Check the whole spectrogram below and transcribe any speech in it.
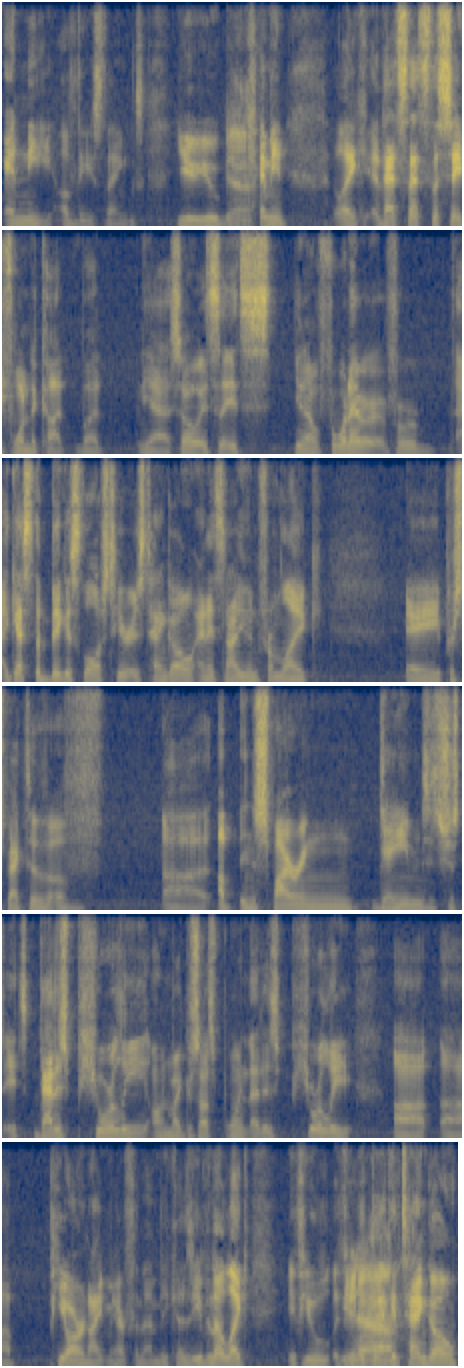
any of these things. You you Yeah. I mean, like that's that's the safe one to cut. But yeah, so it's it's you know for whatever for I guess the biggest loss here is Tango, and it's not even from like a perspective of uh, up inspiring games. It's just it's that is purely on Microsoft's point. That is purely uh, uh, PR nightmare for them because even though like if you if you look back at Tango,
